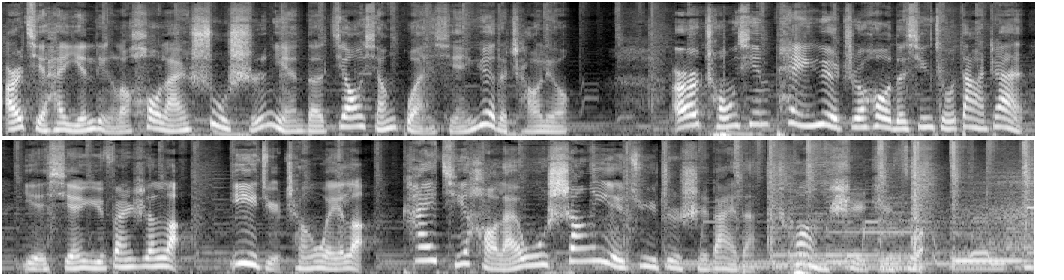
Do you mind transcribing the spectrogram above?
而且还引领了后来数十年的交响管弦乐的潮流。而重新配乐之后的《星球大战》也咸鱼翻身了，一举成为了开启好莱坞商业巨制时代的创世之作。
